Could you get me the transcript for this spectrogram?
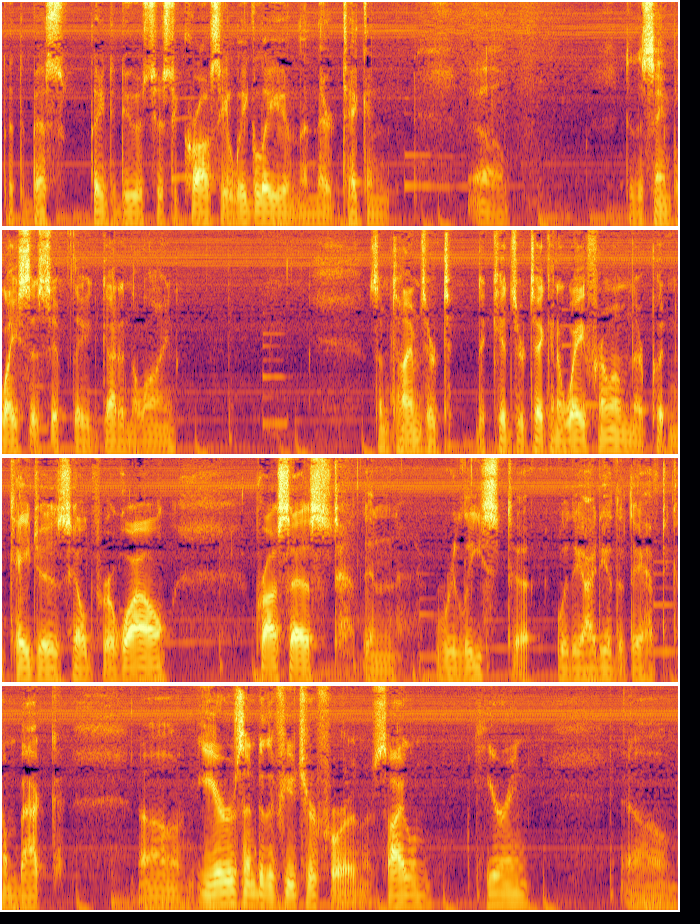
that the best thing to do is just to cross illegally, and then they're taken. Uh, to the same place as if they got in the line. Sometimes t- the kids are taken away from them, they're put in cages, held for a while, processed, then released uh, with the idea that they have to come back uh, years into the future for an asylum hearing. Um,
